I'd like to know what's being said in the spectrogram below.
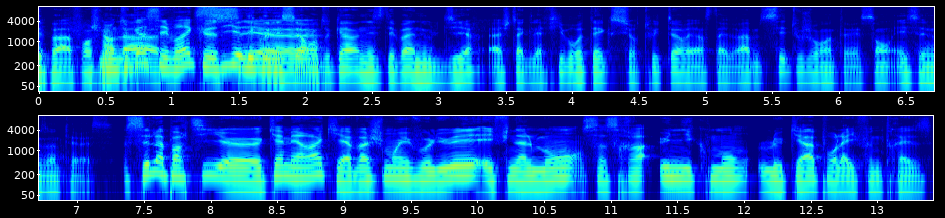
sais pas. Mais Franchement, en tout là, cas, c'est vrai que s'il y a des c'est, connaisseurs, euh, en tout cas, n'hésitez pas à nous le dire. Hashtag la fibrotech sur Twitter et Instagram, c'est toujours intéressant et ça nous intéresse. C'est la partie euh, caméra qui a vachement évolué et finalement, ça sera uniquement le cas pour l'iPhone 13.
